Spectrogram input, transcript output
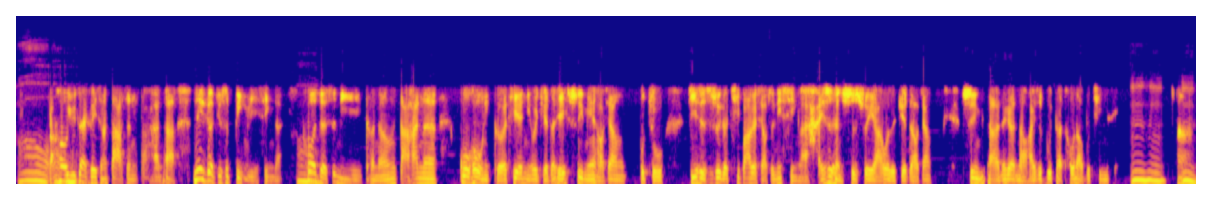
哦，然后又在非常大声的打鼾啊，那个就是病理性的，哦或者是你可能打鼾呢过后，你隔天你会觉得，诶，睡眠好像不足，即使是睡了七八个小时，你醒来还是很嗜睡啊，或者觉得好像睡啊那个脑还是不的头脑不清醒。嗯哼啊，嗯。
